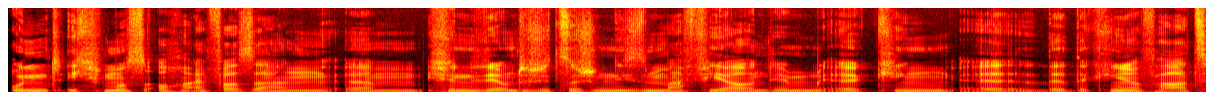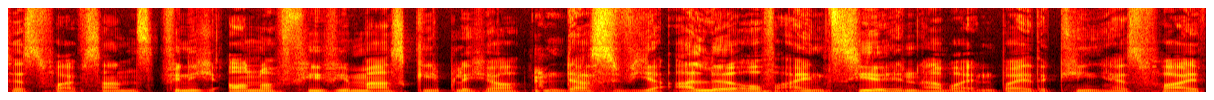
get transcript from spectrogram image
Und ich muss auch einfach sagen, ähm, ich finde der Unterschied zwischen diesem Mafia und dem äh, King, äh, the, the King of Hearts has Five Sons, finde ich auch noch viel, viel maßgeblicher, dass wir alle auf ein Ziel hinarbeiten bei The King has Five,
